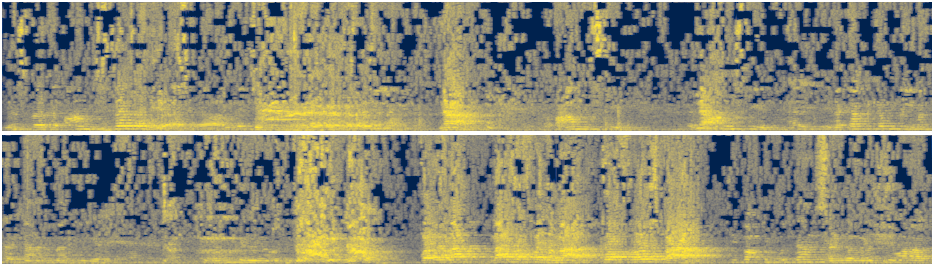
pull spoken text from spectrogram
بالنسبة استفدوا من الأسئلة نعم. إطعام مسكين. نعم. إطعام مسكين. هل إذا كان كم قيمتها كانت مادية؟ ممكن قلنا ما ما تخرج معه. تخرج طعام في بعض البلدان في الإمارات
